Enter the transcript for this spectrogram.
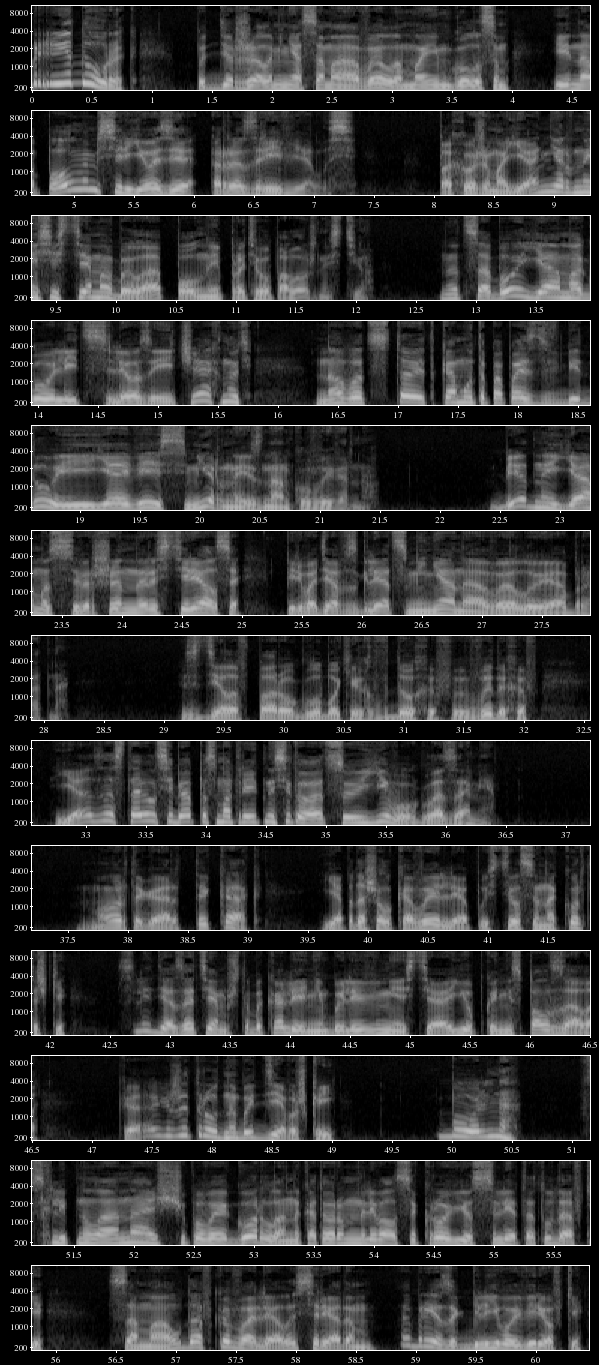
придурок!» — поддержала меня сама Авелла моим голосом и на полном серьезе разревелась. Похоже, моя нервная система была полной противоположностью. Над собой я могу лить слезы и чахнуть, но вот стоит кому-то попасть в беду, и я весь мир наизнанку выверну. Бедный Ямос совершенно растерялся, переводя взгляд с меня на Авеллу и обратно. — Сделав пару глубоких вдохов и выдохов, я заставил себя посмотреть на ситуацию его глазами. «Мортегар, ты как?» Я подошел к Авелле, опустился на корточки, следя за тем, чтобы колени были вместе, а юбка не сползала. «Как же трудно быть девушкой!» «Больно!» — всхлипнула она, ощупывая горло, на котором наливался кровью след от удавки. Сама удавка валялась рядом, обрезок бельевой веревки.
